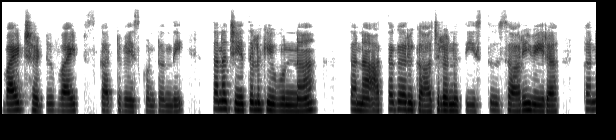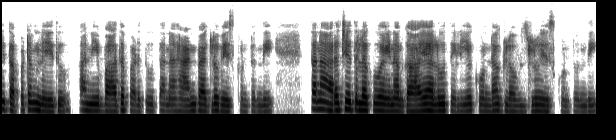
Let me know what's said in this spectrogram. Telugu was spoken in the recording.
white shirt white skirt వేసుకుంటుంది. తన చేతులకి ఉన్న తన అత్తగారి గాజులను తీస్తూ సారీ వీరా కానీ తప్పటం లేదు అని బాధపడుతూ తన హ్యాండ్ బ్యాగ్లో వేసుకుంటుంది. తన అరచేతులకు అయిన గాయాలు తెలియకుండా గ్లౌజ్లు వేసుకుంటుంది.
